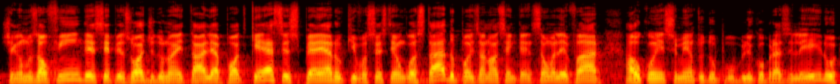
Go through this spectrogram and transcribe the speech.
Chegamos ao fim desse episódio do Na Itália Podcast. Espero que vocês tenham gostado, pois a nossa intenção é levar ao conhecimento do público brasileiro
